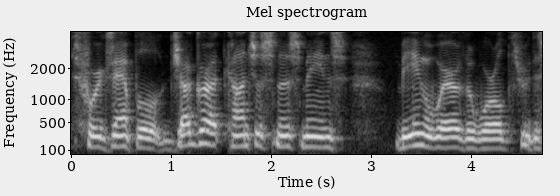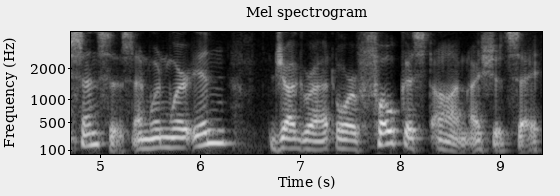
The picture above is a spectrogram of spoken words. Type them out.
For example, Jagrat consciousness means being aware of the world through the senses. And when we're in Jagrat, or focused on, I should say,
